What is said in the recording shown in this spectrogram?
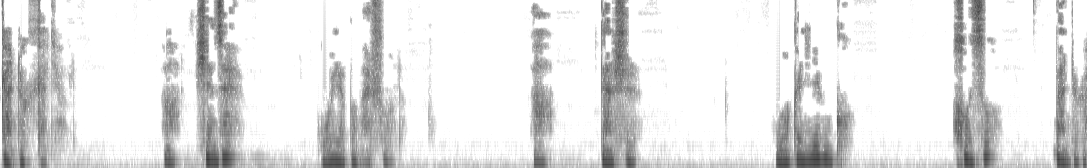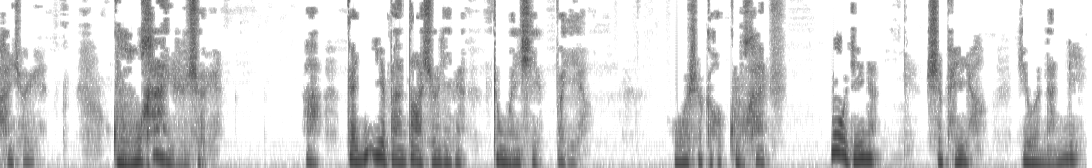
干这个干掉了，啊，现在我也不买书了，啊，但是我跟英国。合作办这个汉学院，古汉语学院，啊，跟一般大学里面中文系不一样。我是搞古汉语，目的呢是培养有能力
